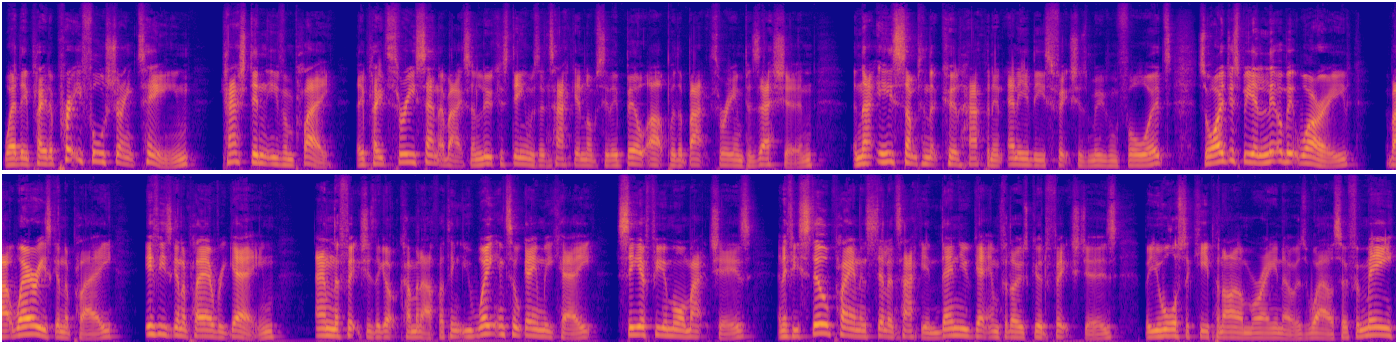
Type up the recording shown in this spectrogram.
where they played a pretty full strength team, Cash didn't even play. They played three centre backs, and Lucas Digne was attacking. Obviously, they built up with a back three in possession. And that is something that could happen in any of these fixtures moving forwards. So I'd just be a little bit worried about where he's going to play, if he's going to play every game, and the fixtures they got coming up. I think you wait until game week eight, see a few more matches, and if he's still playing and still attacking, then you get him for those good fixtures. But you also keep an eye on Moreno as well. So for me,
